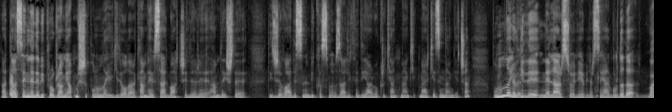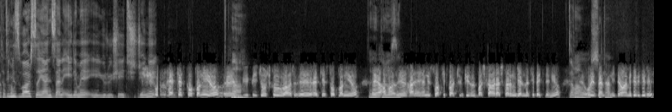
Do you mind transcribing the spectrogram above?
Hatta evet. seninle de bir program yapmıştık bununla ilgili olarak hem Hevsel Bahçeleri hem de işte Dicle Vadisi'nin bir kısmı özellikle Diyarbakır kent merkezinden geçen. Bununla ilgili evet. neler söyleyebilirsin? Yani burada da vaktimiz takım... varsa yani sen eyleme e, yürüyüşe yetişeceğini Şu an herkes toplanıyor. Ee, büyük bir coşku var. Ee, herkes toplanıyor. Evet, ee, ama e, henüz vakit var çünkü başka araçların gelmesi bekleniyor. Tamam. Ee, o yüzden süper. hani devam edebiliriz.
